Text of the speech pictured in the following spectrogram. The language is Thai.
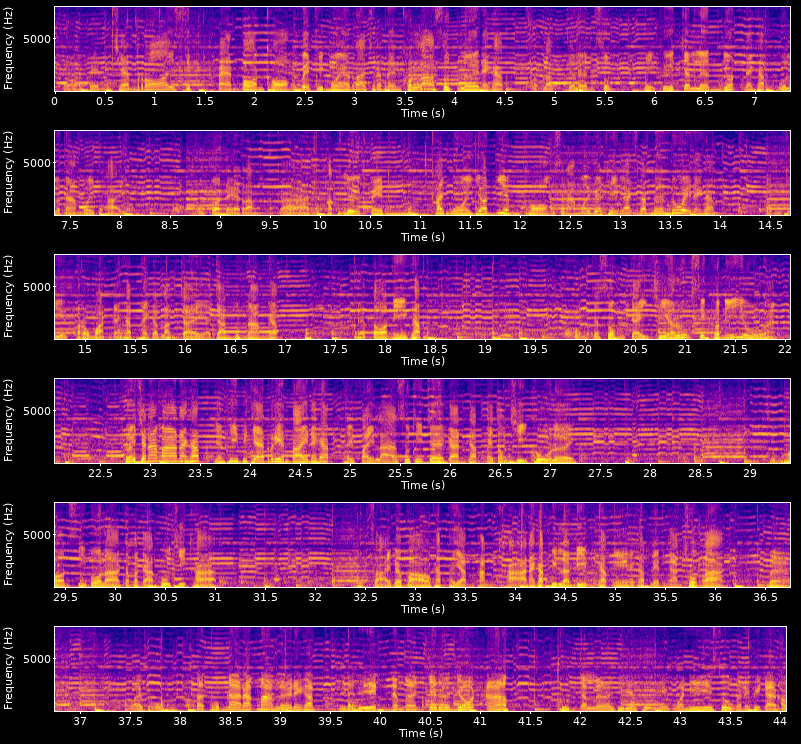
ก็เป็นแชมป์ร้อย18ปอนด์ของเวทีมวยราชดำเนินคนล่าสุดเลยนะครับสำหรับเจริญสุขนี่คือเจริญยศนะครับบุรณามวยไทย แล้วก็ได้รับการคัดเลือกเป็นค่ายมวยยอดเยี่ยมของสนามมวยเวทีราชดำเนินด้วยนะครับ เป็นเกียรติประวัตินะครับ ให้กำลังใจอาจารย์บุญนำครับ แต่ตอนนี้ครับ คงจะส่งใจเชียร์ลูกศิษย์คนนี้อยู่ฮะเคยชนะมานะครับ อย่างที่พี่แจ๊ดเรียนไปนะครับ ในไฟล่าสุดที่เจอกันครับ ไม่ต้องฉีกคู่เลย สุนทรศรีโบรากรรมการผู้ชี้ขาดสายเบาๆครับพยายามหันขานะครับบิลลาดินครับนี่ครับเล่นงานช่วงล่างแม่ ไว้ผมตัดผมน่ารักมากเลยนะครับดินดินน้ำเงินเจริญยศอ้าวลุ้นกันเลยทีเดียวคู่เอกวันนี้สู้กันในพิกัด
